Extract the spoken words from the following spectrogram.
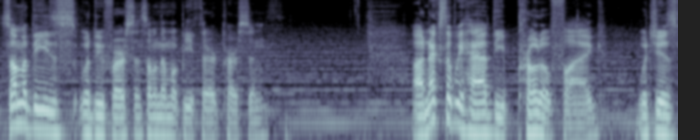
some of these would do first, and some of them would be third person. Uh, next up, we have the Proto Flag, which is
